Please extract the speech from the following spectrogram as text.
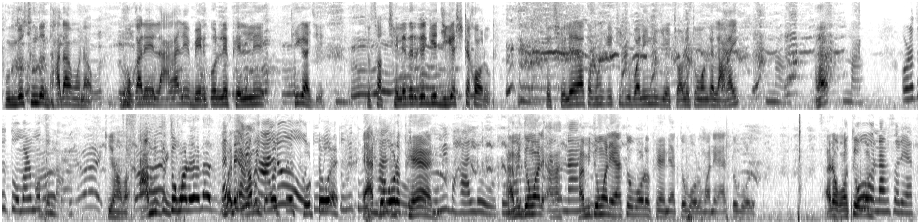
সুন্দর সুন্দর ধাঁধা বানাও ঢোকালে লাগালে বের করলে ফেললে ঠিক আছে? তো সব ছেলেদেরকে গিয়ে জিজ্ঞেসটা করো। তো ছেলেরা তোমাকে কিছু বলেনি যে চলো তোমাকে লাগাই। হ্যাঁ? ওরা তো তোমার মতো না। কি আমার? আমি তো তোমার মানে আমি তোমার তো ছোট এত বড় ফ্যান আমি তোমার আমি তোমার এত বড় ফ্যান এত বড় মানে এত বড়। আরে অত সরি এত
